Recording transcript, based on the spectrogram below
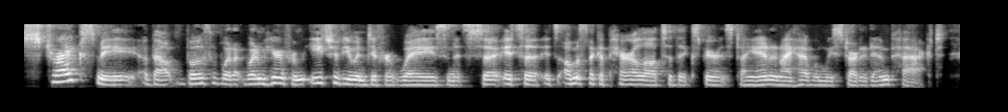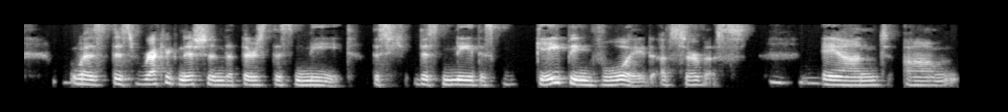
strikes me about both of what what I'm hearing from each of you in different ways, and it's a, it's a it's almost like a parallel to the experience Diane and I had when we started Impact, was this recognition that there's this need, this this need, this gaping void of service, mm-hmm. and um,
